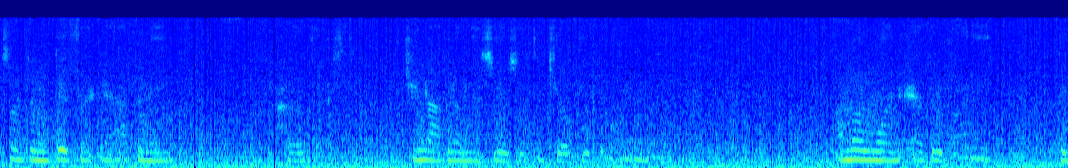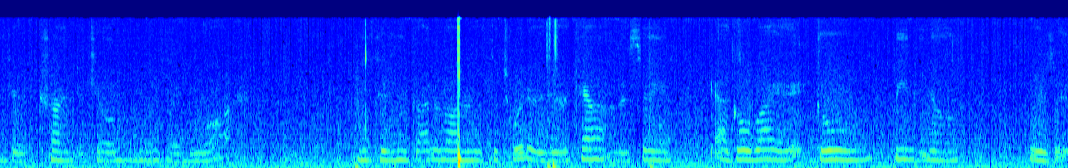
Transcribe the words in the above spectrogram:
something different happening out of this. But you're not gonna misuse it to kill people. I'm gonna warn everybody that you're trying to kill them that you are. Because you got it on with the Twitter, your account that's saying, yeah, go riot, go be, you know, what is it?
